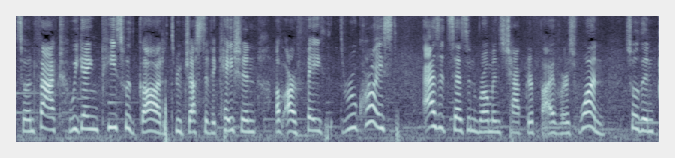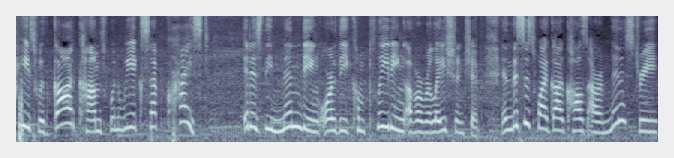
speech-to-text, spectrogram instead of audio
So, in fact, we gain peace with God through justification of our faith through Christ, as it says in Romans chapter 5, verse 1. So then, peace with God comes when we accept Christ. It is the mending or the completing of a relationship. And this is why God calls our ministry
